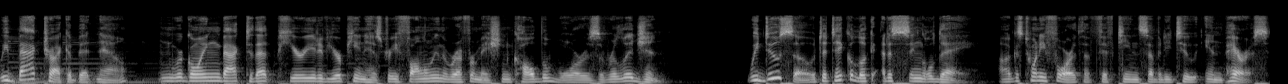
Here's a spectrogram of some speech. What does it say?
We backtrack a bit now, and we're going back to that period of European history following the Reformation called the Wars of Religion. We do so to take a look at a single day, August 24th of 1572 in Paris,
